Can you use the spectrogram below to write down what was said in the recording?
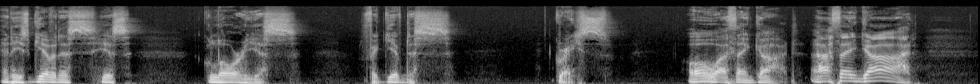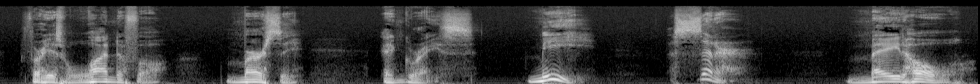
And he's given us his glorious forgiveness grace. Oh i thank god. I thank god for his wonderful mercy, and grace. Me, a sinner, made whole,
